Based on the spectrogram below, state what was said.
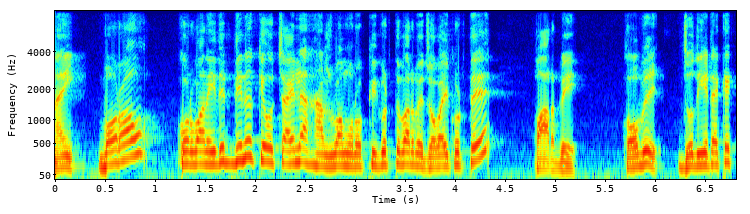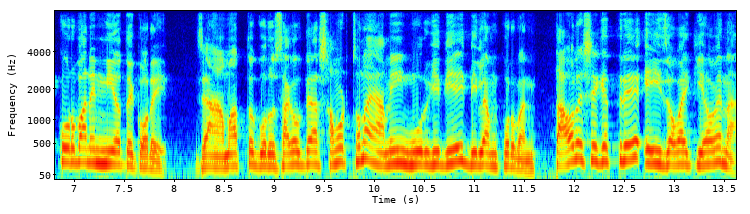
নাই। বরং কোরবান ঈদের দিনে কেউ চাইলে হাঁস বা মোরগ কি করতে পারবে, জবাই করতে পারবে। তবে যদি এটাকে কোরবানির নিয়তে করে, যে আমার তো গরু, ছাগল দেওয়ার সামর্থ্য নয় আমি মুরগি দিয়েই দিলাম কোরবানি, তাহলে সেক্ষেত্রে এই জবাই কি হবে না?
